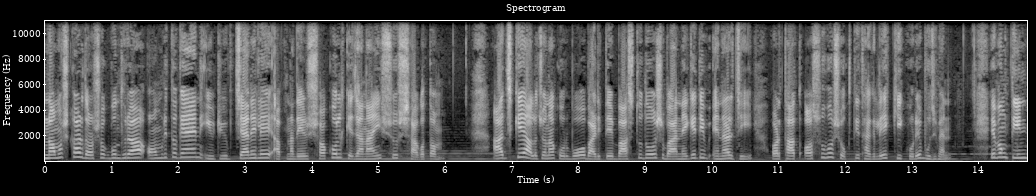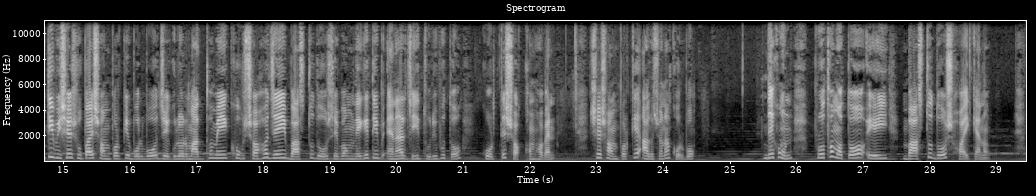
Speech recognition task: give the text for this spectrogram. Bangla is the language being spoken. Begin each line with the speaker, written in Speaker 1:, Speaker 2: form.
Speaker 1: নমস্কার, দর্শক বন্ধুরা, অমৃত জ্ঞান ইউটিউব চ্যানেলে আপনাদের সকলকে জানাই সুস্বাগতম। আজকে আলোচনা করব বাড়িতে বাস্তুদোষ বা নেগেটিভ এনার্জি, অর্থাৎ অশুভ শক্তি থাকলে কি করে বুঝবেন? এবং তিনটি বিশেষ উপায় সম্পর্কে বলব যেগুলোর মাধ্যমে খুব সহজেই বাস্তুদোষ এবং নেগেটিভ এনার্জি দূরীভূত করতে সক্ষম হবেন। সে সম্পর্কে আলোচনা করব। দেখুন, প্রথমত এই বাস্তুদোষ হয় কেন?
